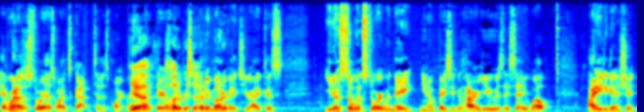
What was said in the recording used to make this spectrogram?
everyone has a story. That's why it's gotten to this point, right? Yeah, there's 100%. But it motivates you, right? Because you know someone's story when they you know basically hire you is they say, well, I need to get in shape,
